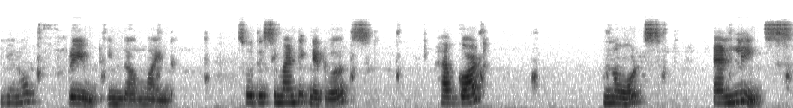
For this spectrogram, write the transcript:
you know, framed in the mind. So the semantic networks have got nodes and links.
